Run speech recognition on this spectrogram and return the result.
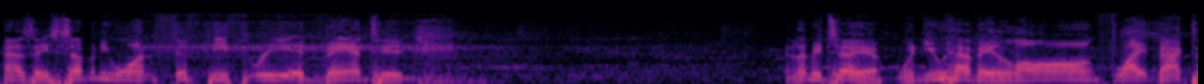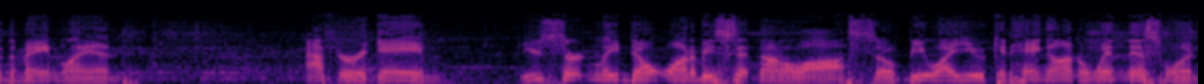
has a 71 53 advantage. And let me tell you, when you have a long flight back to the mainland after a game, you certainly don't want to be sitting on a loss. So if BYU can hang on and win this one,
